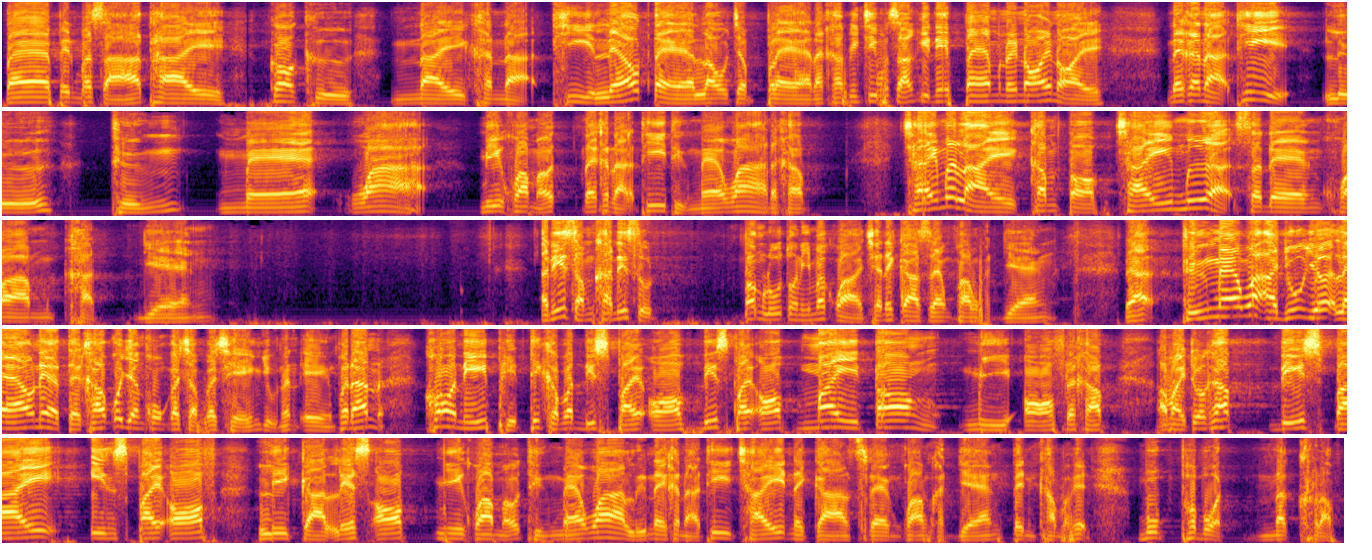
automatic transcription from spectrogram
แปลเป็นภาษาไทยก็คือในขณะที่แล้วแต่เราจะแปลนะครับ จริงๆภาษาอังกฤษนี่แปลมันน้อยๆหน่อย ในขณะที่หรือถึงแม้ว่ามีความหมายในขณะที่ถึงแม้ว่านะครับ ใช้เมื่อไหร่คำตอบใช้เมื่อแสดงความขัดแย้ง อันนี้สำคัญที่สุดต้องรู้ตรงนี้มากกว่าใช้ในการแสดงความขัดแย้งนะถึงแม้ว่าอายุเยอะแล้วเนี่ย แต่เขาก็ยังคงกระฉับกระเฉงอยู่นั่นเอง เพราะฉะนั้นข้อนี้ผิดที่คำว่า despite of despite of ไม่ต้องมี of นะครับ เอาใหม่ตัวครับ despite in spite of regardless of มีความหมายว่าถึงแม้ว่า หรือในขณะที่ใช้ในการแสดงความขัดแย้งเป็นคำประเภทบุพบทนะครับ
